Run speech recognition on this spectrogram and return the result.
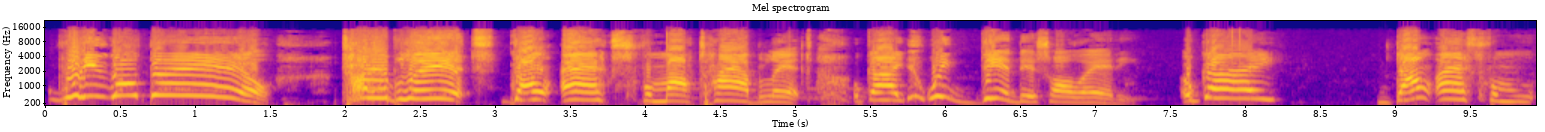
what do you got there? Tablets! Don't ask for my tablet. Okay? We did this already. Okay? Don't ask for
